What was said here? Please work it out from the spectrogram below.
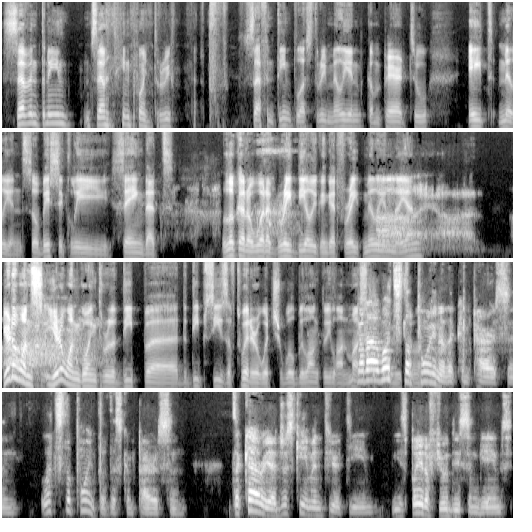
17, 17.3 17 plus 3 million compared to 8 million. So basically saying that look at a, what a great deal you can get for 8 million yen. You're the ones you're the one going through the deep uh, the deep seas of Twitter which will belong to Elon Musk. But uh, what's the point of the comparison? What's the point of this comparison? Zakaria just came into your team. He's played a few decent games.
